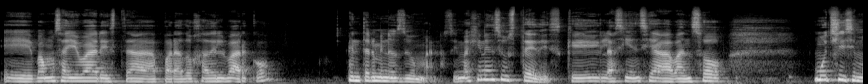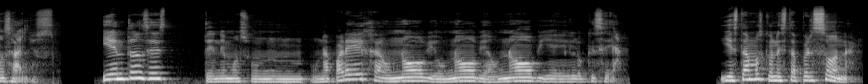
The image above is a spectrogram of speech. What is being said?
Eh, vamos a llevar esta paradoja del barco en términos de humanos. Imagínense ustedes que la ciencia avanzó muchísimos años y entonces tenemos una pareja, un novio, un novia, un novio, lo que sea. Y estamos con esta persona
